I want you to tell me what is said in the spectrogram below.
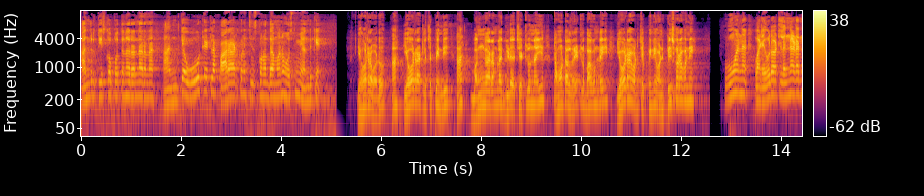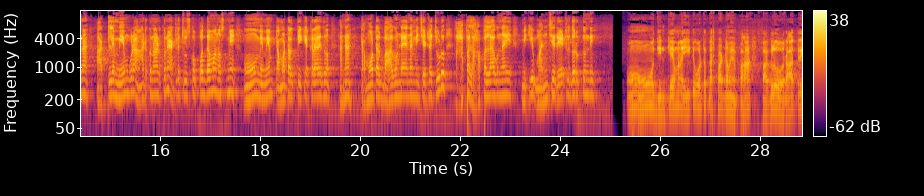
అందరూ తీసుకోపోతున్నారు అన్నారన్న అందుకే ఊరికే ఇట్లా పారాడుకొని తీసుకొని వద్దామని వస్తుంది అందుకే. ఎవడ్రా వాడు? ఆ, ఎవడ్రా అట్లా చెప్పింది? ఆ, గిడ చెట్లున్నాయి టమోటాలు రేట్లు బాగుండాయి. ఎవడ్రా వాడు చెప్పింది? వాడిని పిలుచుకోరావని ఓ అన్న వాడెవడో అట్లా అన్నాడన్న. అట్లే మేము కూడా ఆడుకుని ఆడుకుని అట్లే చూసుకోపోద్దామని వస్తుంది. ఓ మేమేం టమోటాలు పీకెక్కరాదు. అన్న టమోటాలు బాగున్నాయన్న మీ చెట్ల చూడు. ఆపలు ఆపల్లాగున్నాయి. మీకు మంచి రేట్లు దొరుకుతుంది. ఓ ఓ, దీనికి ఏమైనా ఈటి ఓటు కష్టపడ్డామేప్ప పగలు రాత్రి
